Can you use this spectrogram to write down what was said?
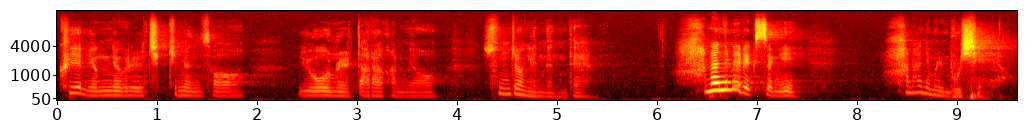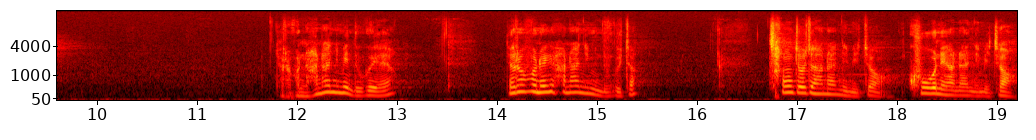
그의 명령을 지키면서 유언을 따라가며 순종했는데 하나님의 백성이 하나님을 무시해요. 여러분, 하나님이 누구예요? 여러분에게 하나님이 누구죠? 창조자 하나님이죠. 구원의 하나님이죠.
